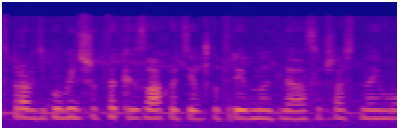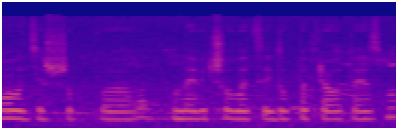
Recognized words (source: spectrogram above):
справді побільше б таких заходів потрібно для сучасної молоді, щоб е, вони відчули цей дух патріотизму.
